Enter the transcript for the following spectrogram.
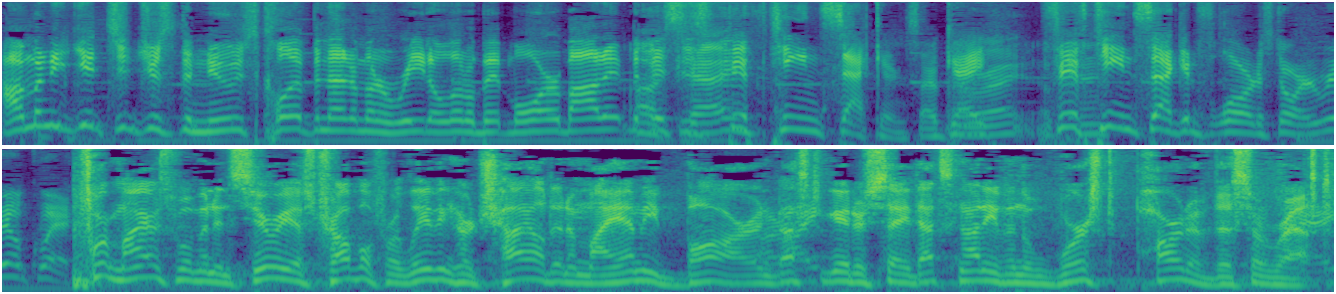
I'm going to get to just the news clip and then I'm going to read a little bit more about it. But this is 15 seconds, okay? All right, okay. 15 second Florida story, real quick. Fort Myers woman in serious trouble for leaving her child in a Miami bar. Investigators say that's not even the worst part of this arrest.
